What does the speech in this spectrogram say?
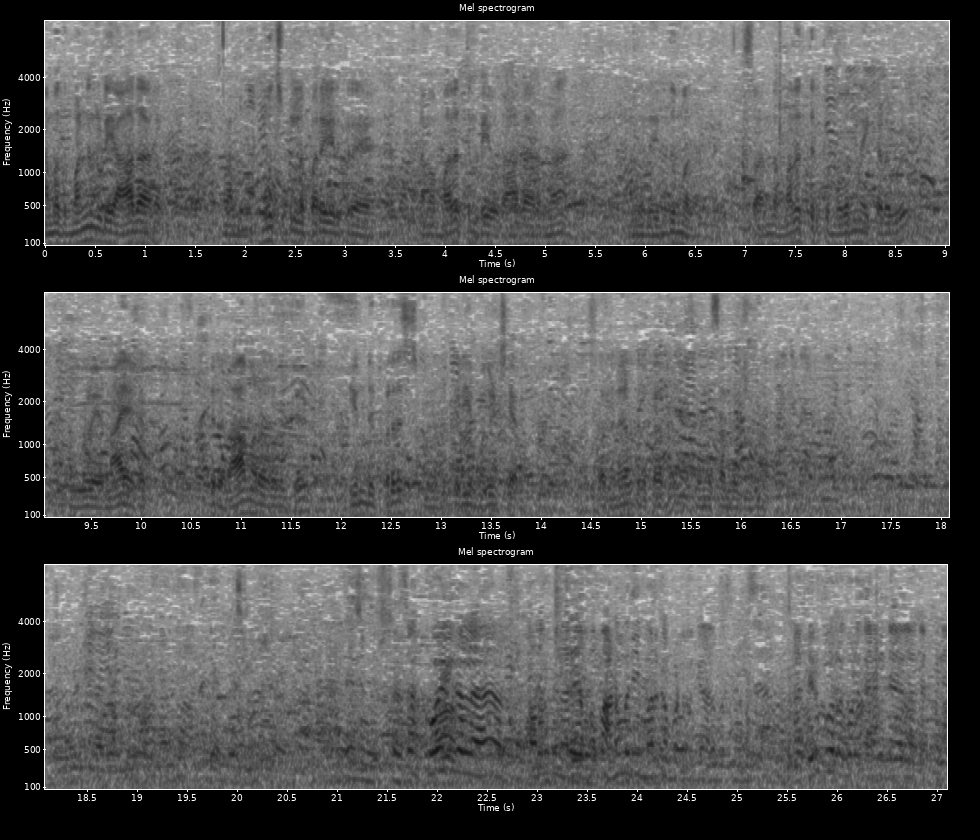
நமது மண்ணினுடைய ஆதாரம் நம்ம மூச்சுக்குள்ள பரவி இருக்கிற நம்ம மதத்தினுடைய ஒரு ஆதாரம் தான் இந்த இந்து மதம். ஸோ அந்த மதத்திற்கு முதன்மை கடவுள் நம்முடைய நாயகர் திரு ராமர் அவர்களுக்கு இன்று பிரதிஷ்டை பண்ணது பெரிய மகிழ்ச்சியா இருக்கு. ஸோ அந்த நேரத்தில் இருக்கிறது ரொம்ப சந்தோஷமா இருக்கு. சார் கோயில்கள்ல தொடர்ந்து நிறைய பக்கம் அனுமதி மறுக்கப்பட்டிருக்கு. திருப்பூர்ல கூட கரண்ட் எல்லாம் கட் பண்ணி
